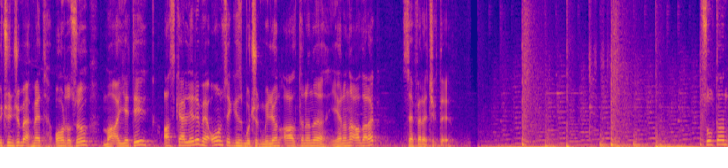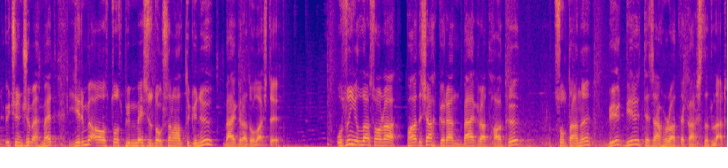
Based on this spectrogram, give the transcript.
3. Mehmet ordusu maiyeti, askerleri ve 18,5 milyon altınını yanına alarak sefere çıktı. Sultan 3. Mehmet 20 Ağustos 1596 günü Belgrad'a ulaştı. Uzun yıllar sonra padişah gören Belgrad halkı sultanı büyük bir tezahüratla karşıladılar.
